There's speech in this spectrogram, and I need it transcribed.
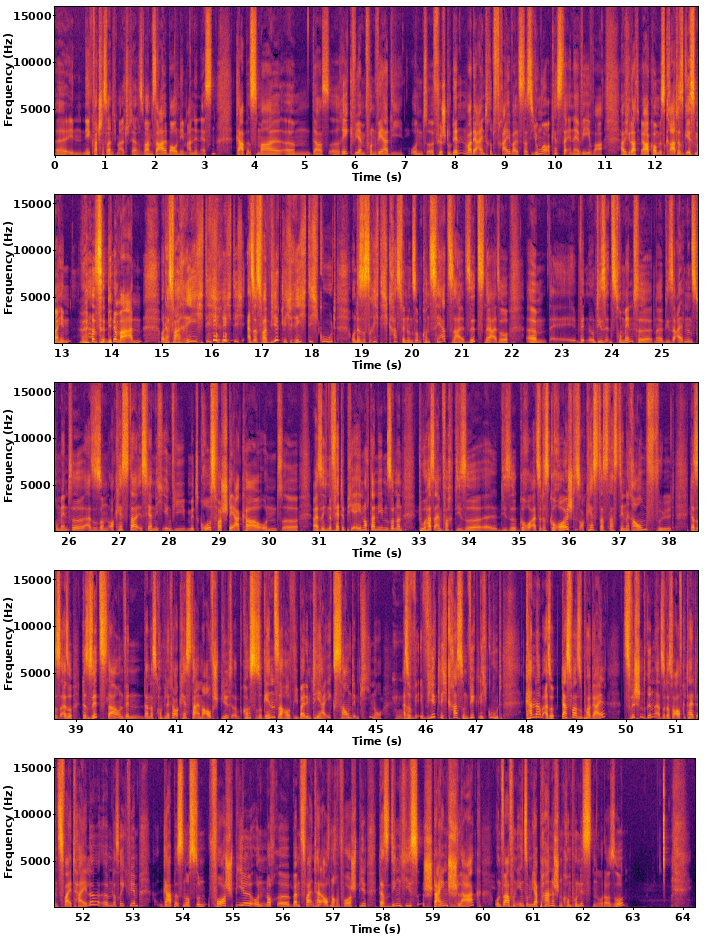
äh, in, nee, Quatsch, das war nicht im Alto-Theater, das war im Saalbau nebenan in Essen, gab es mal ähm, das äh, Requiem von Verdi. Und äh, für Studenten war der Eintritt frei, weil es das junge Orchester NRW war. Habe ich gedacht, ja, komm, ist gratis, gehst mal hin, hörst du dir mal an. Und das war richtig, richtig, also es war wirklich richtig gut. Und das ist richtig krass, wenn du in so einem Konzertsaal sitzt, ne? Also, ähm, äh, und diese Instrumente, ne, diese alten Instrumente, also so ein Orchester ist ja nicht irgendwie mit Großverstärker und, äh, weiß nicht, eine fette PA noch daneben, sondern du hast einfach diese, äh, diese, also das Geräusch des Orchesters, das den Raum füllt. Das ist also, das sitzt da und wenn dann das komplette Orchester einmal aufspielt, bekommst du so Gänsehaut, wie bei dem THX-Sound im Kino. Also w- wirklich krass und wirklich gut. Kann aber, also das war super geil. Zwischendrin, also das war aufgeteilt in zwei Teile, ähm, das Requiem, gab es noch so ein Vorspiel und noch äh, beim zweiten Teil auch noch ein Vorspiel. Das Ding hieß Steinschlag und war von irgendeinem japanischen Komponisten oder so.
